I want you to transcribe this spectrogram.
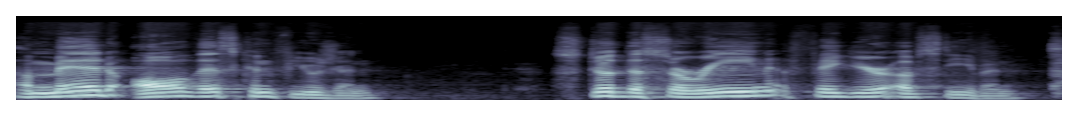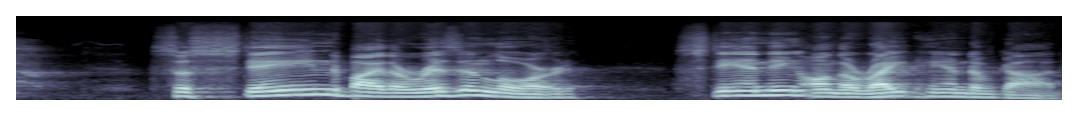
Amid all this confusion stood the serene figure of Stephen, sustained by the risen Lord, standing on the right hand of God.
